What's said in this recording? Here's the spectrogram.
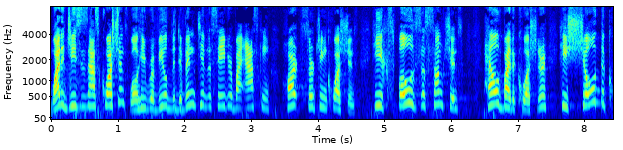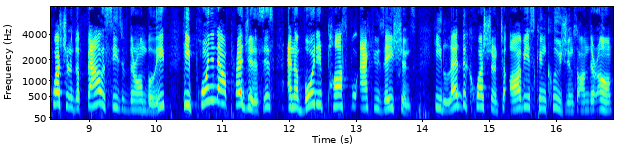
Why did Jesus ask questions? Well, he revealed the divinity of the Savior by asking heart searching questions. He exposed assumptions held by the questioner. He showed the questioner the fallacies of their own belief. He pointed out prejudices and avoided possible accusations. He led the questioner to obvious conclusions on their own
